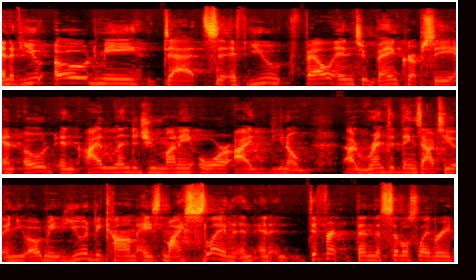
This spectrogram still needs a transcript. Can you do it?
And if you owed me debts, if you fell into bankruptcy and owed, and I lended you money, or I, you know, I rented things out to you, and you owed me, you would become a my slave. And, and, and different than the civil slavery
